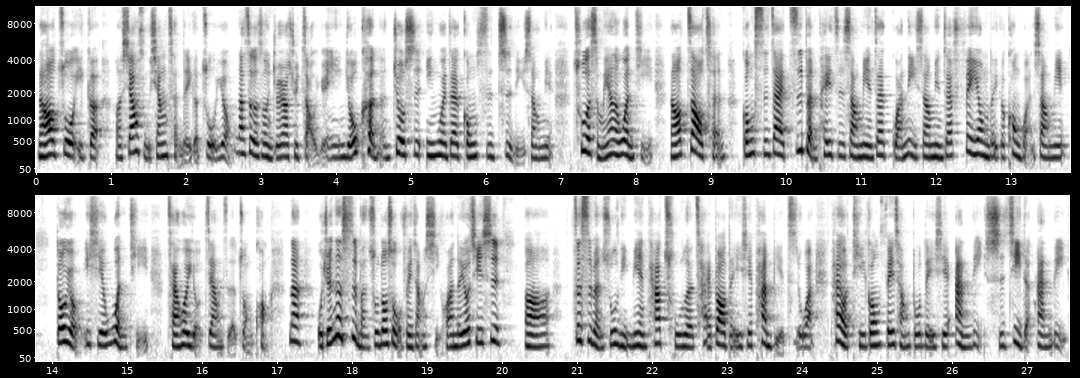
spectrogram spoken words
然后做一个呃相辅相成的一个作用。那这个时候你就要去找原因，有可能。就是因为在公司治理上面出了什么样的问题，然后造成公司在资本配置上面、在管理上面、在费用的一个控管上面都有一些问题，才会有这样子的状况。那我觉得那四本书都是我非常喜欢的，尤其是呃这四本书里面，它除了财报的一些判别之外，它有提供非常多的一些案例、实际的案例，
